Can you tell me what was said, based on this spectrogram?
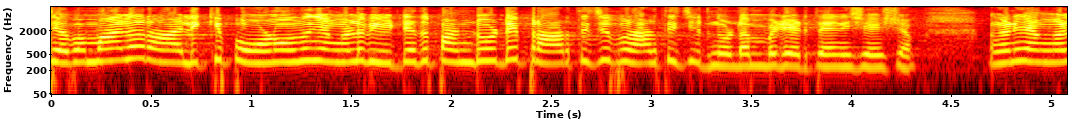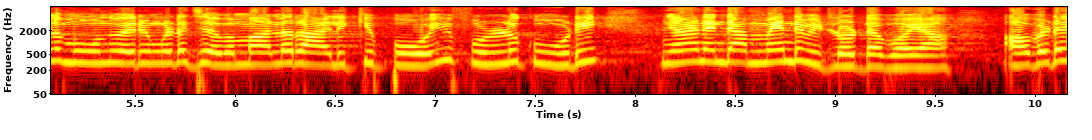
ജപമാല റാലിക്ക് പോകണമെന്ന് ഞങ്ങൾ വീട്ടിൽ അത് പണ്ടോട്ടേ പ്രാർത്ഥിച്ച് പ്രാർത്ഥിച്ചിരുന്നു ഉടമ്പടി എടുത്തതിന് ശേഷം. അങ്ങനെ ഞങ്ങൾ മൂന്നുപേരും കൂടെ ജപമാല റാലിക്ക് പോയി ഫുള്ള് കൂടി ഞാൻ എന്റെ അമ്മേന്റെ വീട്ടിലോട്ടാണ് പോയാ. അവിടെ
